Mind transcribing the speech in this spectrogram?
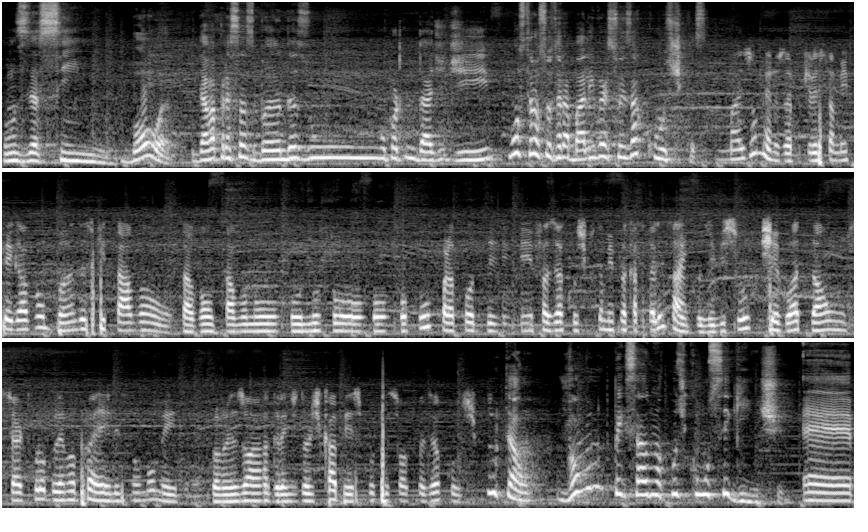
vamos dizer assim, boa, e dava para essas bandas um, uma oportunidade de mostrar o seu trabalho em versões acústicas. Mais ou menos, é porque eles também pegavam bandas que estavam estavam no, no topo para poder fazer acústico também para capitalizar. Inclusive, isso chegou a dar um certo problema para eles no momento, né? Pelo menos uma grande dor de cabeça pro pessoal que fazia acústico. Então, vamos pensar no acústico como o seguinte: é,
